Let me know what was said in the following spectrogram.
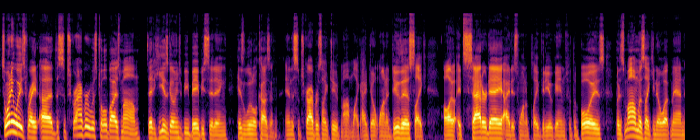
So, anyways, right, uh, the subscriber was told by his mom that he is going to be babysitting his little cousin, and the subscriber's like, "Dude, mom, like I don't want to do this. Like Uh, it's Saturday. I just want to play video games with the boys. But his mom was like, you know what, man,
